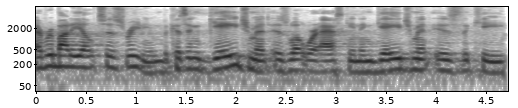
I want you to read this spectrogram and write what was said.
everybody else is reading because engagement is what we're asking. Engagement is the key.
